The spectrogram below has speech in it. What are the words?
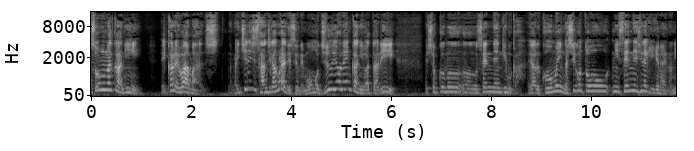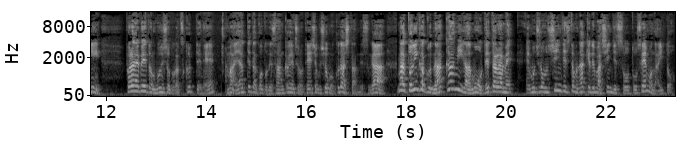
その中に、彼はまあ、なんか1日3時間ぐらいですよね。もう14年間にわたり、職務専念義務か、いわゆる公務員が仕事に専念しなきゃいけないのに、プライベートの文章とか作ってね、まあやってたことで3ヶ月の定職処分を下したんですが、まあとにかく中身がもうデタラメ。もちろん真実でもなければ真実相当性もないと。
